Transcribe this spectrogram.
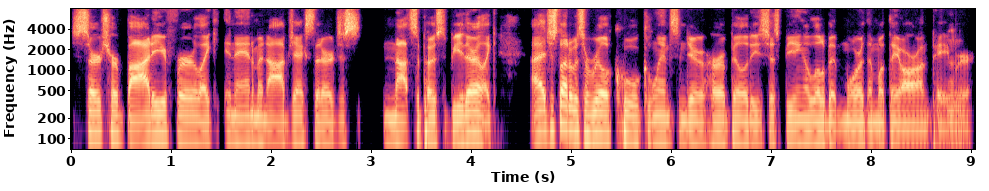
search her body for like inanimate objects that are just not supposed to be there. Like, I just thought it was a real cool glimpse into her abilities just being a little bit more than what they are on paper.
